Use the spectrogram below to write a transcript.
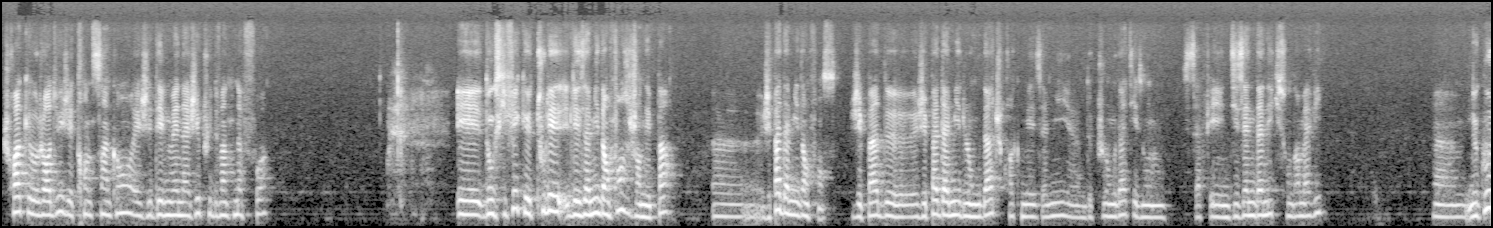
Je crois qu'aujourd'hui j'ai 35 ans et j'ai déménagé plus de 29 fois. Et donc, ce qui fait que tous les, amis d'enfance, j'en ai pas. Euh, j'ai pas d'amis d'enfance. J'ai pas de, j'ai pas d'amis de longue date. Je crois que mes amis euh, de plus longue date, ils ont, ça fait une dizaine d'années qu'ils sont dans ma vie. Euh, du coup,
